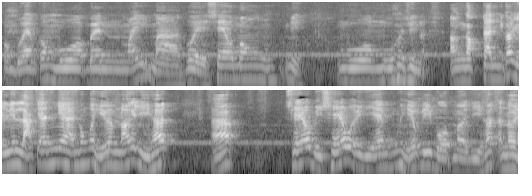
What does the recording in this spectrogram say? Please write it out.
Hôm bữa em có mua bên máy mà về xeo mong gì? Mua mua gì nè à, ờ, Ngọc Trần có gì liên lạc cho anh nha anh không có hiểu em nói cái gì hết. Đó. Xéo bị xéo hay gì em cũng hiểu đi bột mà gì hết anh ơi.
